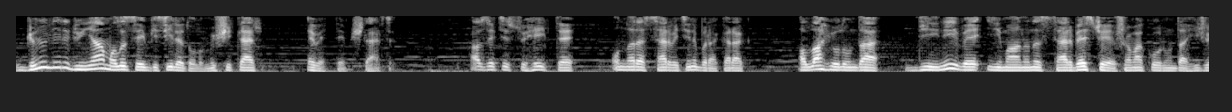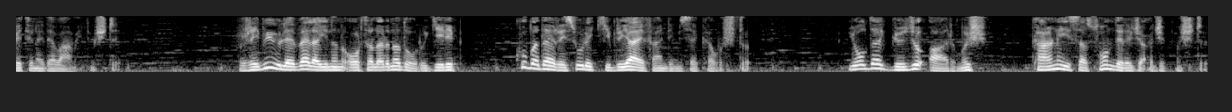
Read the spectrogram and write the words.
Gönülleri dünya malı sevgisiyle dolu müşrikler evet demişlerdi. Hazreti Süheyb de onlara servetini bırakarak Allah yolunda dini ve imanını serbestçe yaşamak uğrunda hicretine devam etmişti. Rebiül evvel ayının ortalarına doğru gelip Kuba'da Resul-i Kibriya Efendimiz'e kavuştu. Yolda gözü ağrımış, karnı ise son derece acıkmıştı.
